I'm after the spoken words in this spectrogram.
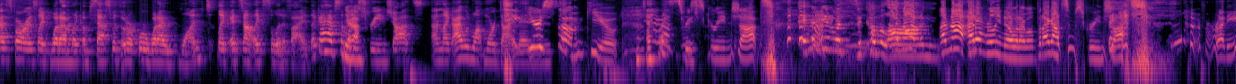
as far as like what I'm like obsessed with or, or what I want, like it's not like solidified. Like I have some Yeah. like screenshots, and like I would want more diamonds. You're so cute. I got some screen- screenshots. Everyone wants to come along. I'm I'm not. I don't really know what I want, but I got some screenshots ready.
